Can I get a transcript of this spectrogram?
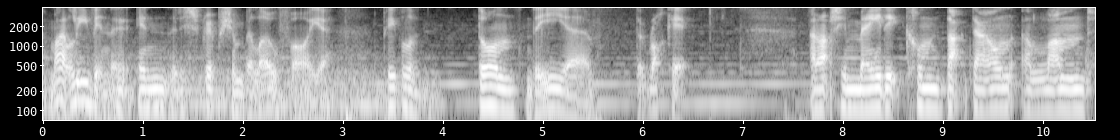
I might leave it in the in the description below for you. People have done the uh, the rocket and actually made it come back down and land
